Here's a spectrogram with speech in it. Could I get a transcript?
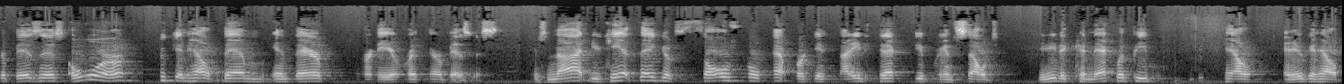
for business, or you can help them in their journey or in their business. It's not, you can't think of social networking. I need to connect with people I can sell to. You need to connect with people who can help and who can help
